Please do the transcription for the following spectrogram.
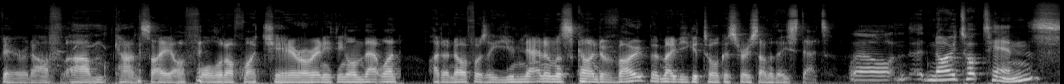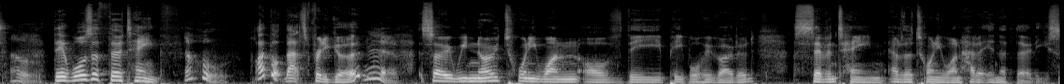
Fair enough. Um, can't say I've fallen off my chair or anything on that one. I don't know if it was a unanimous kind of vote, but maybe you could talk us through some of these stats. Well, no top 10s. Oh. There was a 13th. Oh, I thought that's pretty good. yeah. So we know 21 of the people who voted, 17 out of the 21 had it in the 30s.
